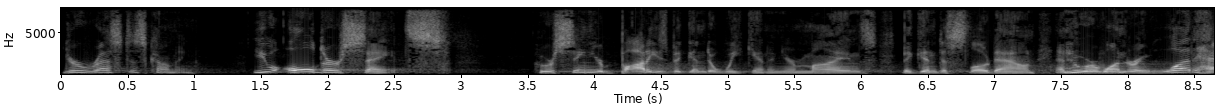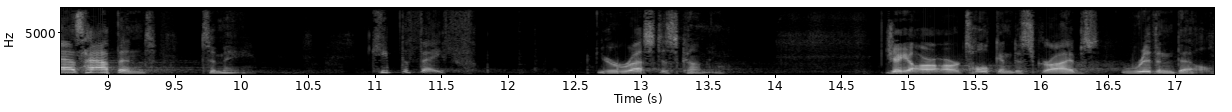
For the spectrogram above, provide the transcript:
Your rest is coming. You older saints who are seeing your bodies begin to weaken and your minds begin to slow down, and who are wondering, what has happened to me? Keep the faith. Your rest is coming. J.R.R. Tolkien describes Rivendell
